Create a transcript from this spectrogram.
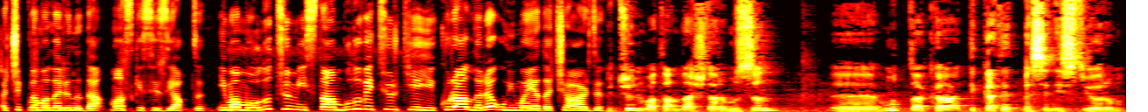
Açıklamalarını da maskesiz yaptı. İmamoğlu tüm İstanbul'u ve Türkiye'yi kurallara uymaya da çağırdı. Bütün vatandaşlarımızın e, mutlaka dikkat etmesini istiyorum.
